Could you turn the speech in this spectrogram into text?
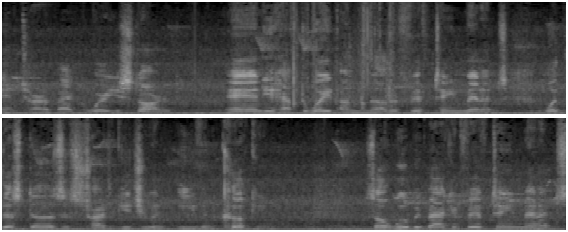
and turn it back to where you started. And you have to wait another 15 minutes. What this does is try to get you an even cooking. So we'll be back in 15 minutes.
